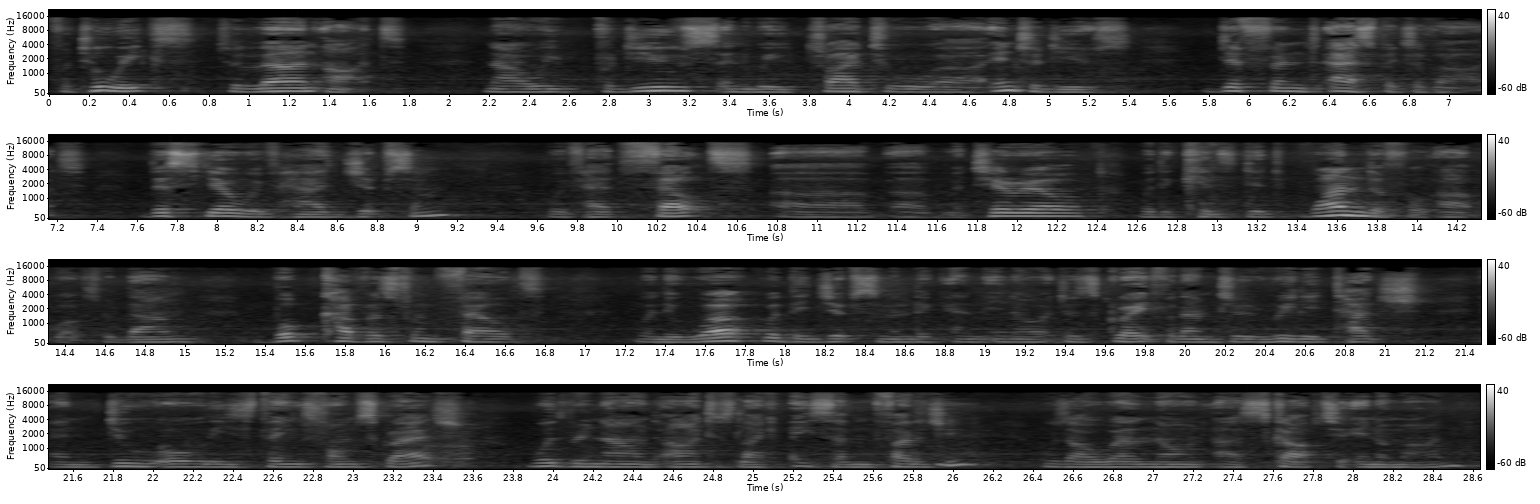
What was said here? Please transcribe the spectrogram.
for two weeks to learn art. Now, we produce and we try to uh, introduce different aspects of art. This year we've had gypsum, we've had felt uh, uh, material where the kids did wonderful artworks with them, book covers from felt, when they work with the gypsum and, the, and you know it was great for them to really touch and do all these things from scratch with renowned artists like Aysel Farji, who's our well-known uh, sculptor in Oman.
